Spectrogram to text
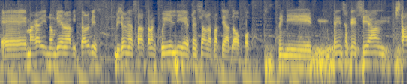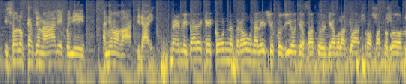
e eh, magari non viene la vittoria bisogna stare tranquilli e pensare alla partita dopo quindi penso che siano stati solo occasionali e quindi andiamo avanti dai Beh, mi pare che con però un Alessio così oggi ha fatto il diavolo a 4, ha fatto gol,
